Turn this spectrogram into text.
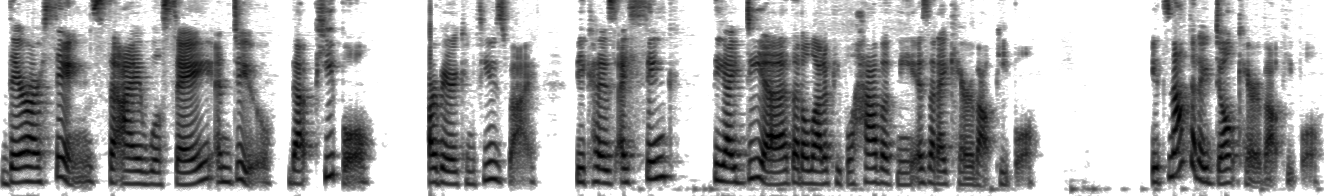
there are things that I will say and do that people are very confused by because I think the idea that a lot of people have of me is that I care about people. It's not that I don't care about people,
